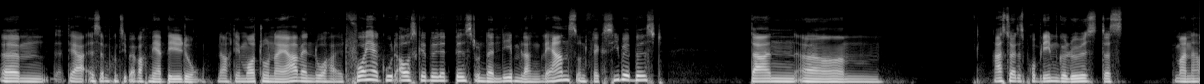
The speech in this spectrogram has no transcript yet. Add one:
ähm, der ist im Prinzip einfach mehr Bildung. Nach dem Motto, naja, wenn du halt vorher gut ausgebildet bist und dein Leben lang lernst und flexibel bist, dann ähm, hast du halt das Problem gelöst, dass man, äh,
